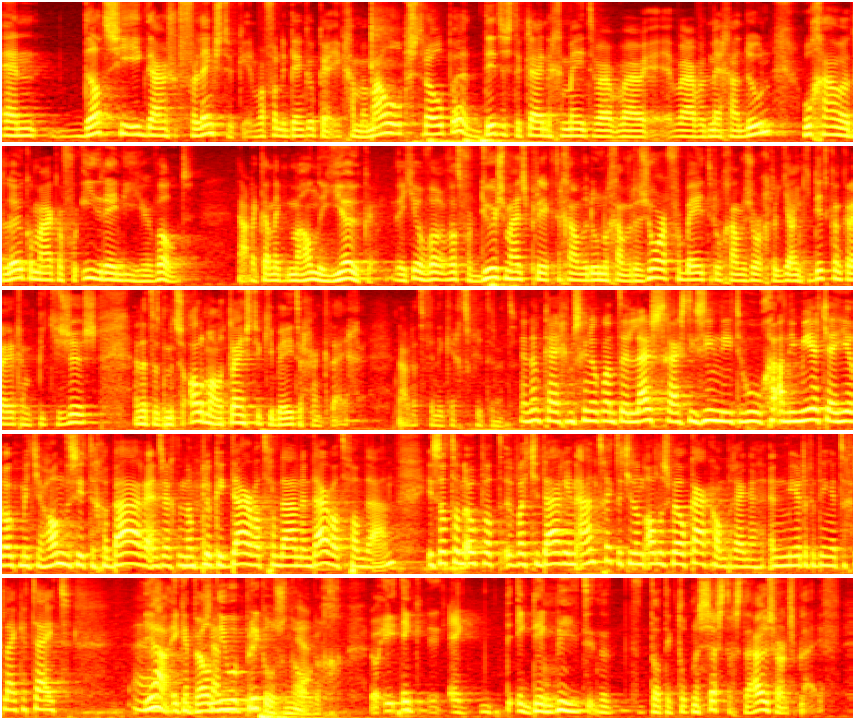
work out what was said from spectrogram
En dat zie ik daar een soort verlengstuk in. Waarvan ik denk, oké, ik ga mijn mouwen opstropen. Dit is de kleine gemeente waar, waar, waar we het mee gaan doen. Hoe gaan we het leuker maken voor iedereen die hier woont? Nou, dan kan ik mijn handen jeuken. Weet je, wat, wat voor duurzaamheidsprojecten gaan we doen? Hoe gaan we de zorg verbeteren? Hoe gaan we zorgen dat Jantje dit kan krijgen en Pietje zus? En dat we het met z'n allemaal een klein stukje beter gaan krijgen. Nou, dat vind ik echt schitterend. En dan krijg je misschien ook, want de luisteraars die zien niet hoe geanimeerd jij hier ook met je handen zit te gebaren en zegt en dan pluk ik daar wat vandaan en daar wat vandaan. Is dat dan ook wat, wat je daarin aantrekt, dat je dan alles bij elkaar kan brengen en meerdere dingen tegelijkertijd? Uh, ja, ik heb wel zijn... nieuwe prikkels nodig. Ja. Ik, ik, ik, ik, denk niet dat, dat ik tot mijn zestigste huisarts blijf.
